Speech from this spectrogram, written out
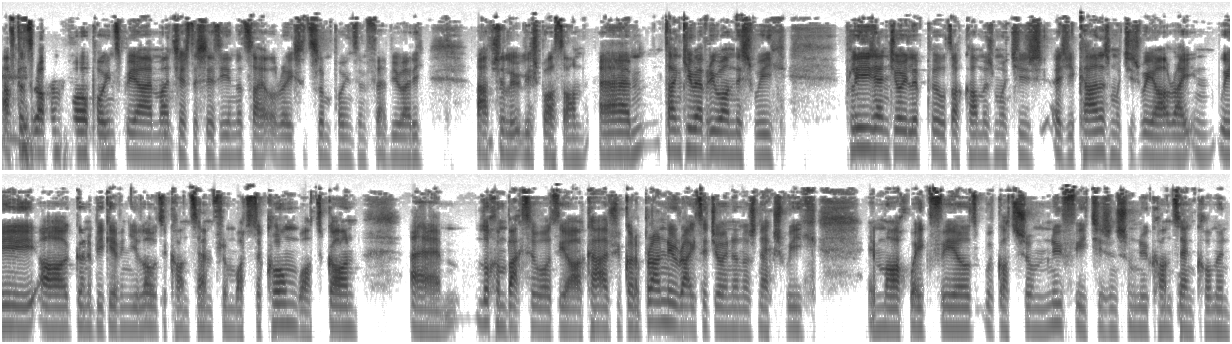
After dropping four points behind Manchester City in the title race at some point in February. Absolutely spot on. Um, thank you, everyone, this week. Please enjoy Liverpool.com as much as, as you can, as much as we are writing. We are going to be giving you loads of content from what's to come, what's gone. Um, looking back towards the archives, we've got a brand new writer joining us next week in Mark Wakefield. We've got some new features and some new content coming.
